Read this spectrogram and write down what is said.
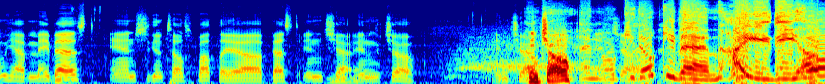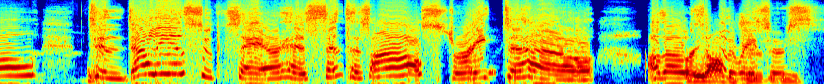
we have Mae Best, and she's going to tell us about the uh, best in cha- in the show. In show. in Cho? And okie dokie then. Heidi ho! Tindalia Soothsayer has sent us all straight to hell. Although Where some of the deserve to racers.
